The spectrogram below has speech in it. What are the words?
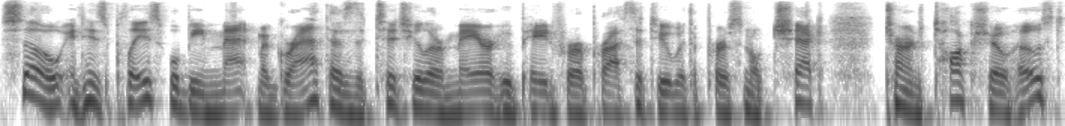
So, in his place will be Matt McGrath as the titular mayor who paid for a prostitute with a personal check turned talk show host.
